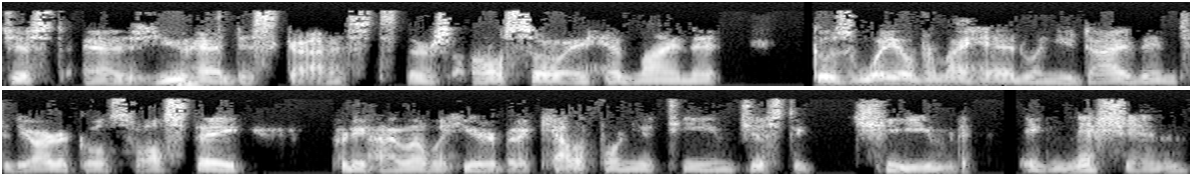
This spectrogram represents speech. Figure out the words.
Just as you had discussed, there's also a headline that goes way over my head when you dive into the article, so I'll stay pretty high level here. But a California team just achieved ignition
